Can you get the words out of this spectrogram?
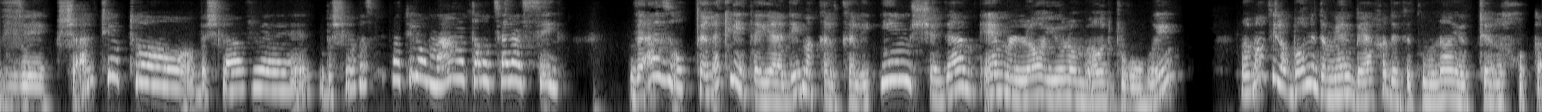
וכשאלתי אותו בשלב, בשלב הזה, אמרתי לו, מה אתה רוצה להשיג? ואז הוא פירט לי את היעדים הכלכליים, שגם הם לא היו לו מאוד ברורים, ואמרתי לו, בוא נדמיין ביחד את התמונה היותר רחוקה.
